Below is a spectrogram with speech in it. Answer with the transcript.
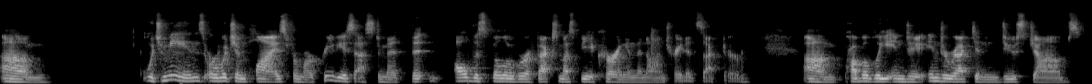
Um, which means, or which implies from our previous estimate, that all the spillover effects must be occurring in the non-traded sector, um, probably into indirect and induced jobs.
